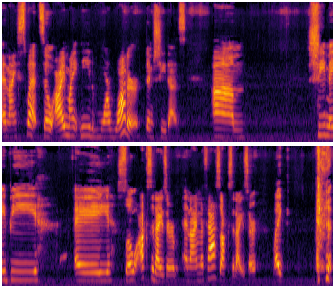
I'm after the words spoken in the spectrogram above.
and I sweat, so I might need more water than she does. Um, she may be a slow oxidizer and I'm a fast oxidizer. Like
